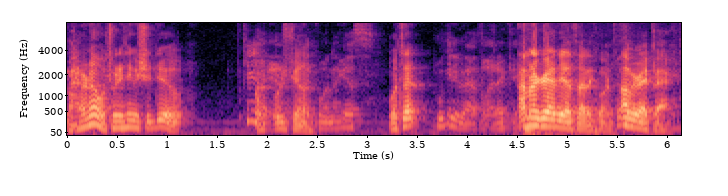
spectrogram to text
I don't know. Which one do you think we should do? Okay, what are you feeling? One, I guess. What's that? We can do athletic. I'm gonna grab the athletic one. I'll be right back.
